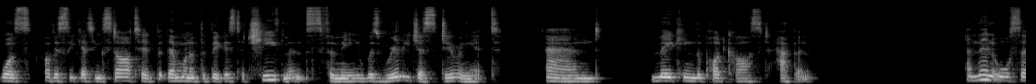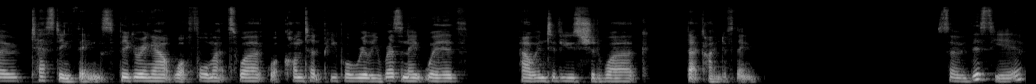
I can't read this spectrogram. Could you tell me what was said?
was obviously getting started, but then one of the biggest achievements for me was really just doing it and making the podcast happen. And then also testing things, figuring out what formats work, what content people really resonate with, how interviews should work, that kind of thing. So this year,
